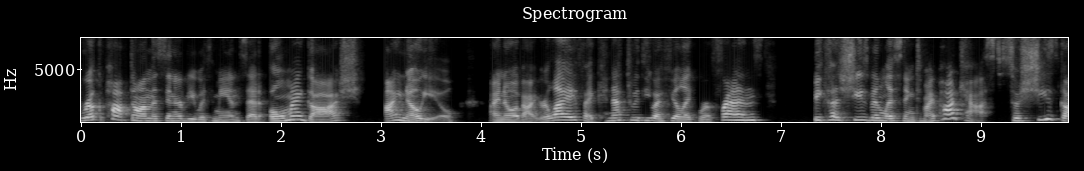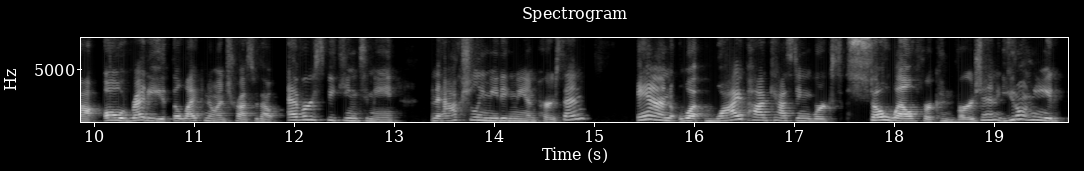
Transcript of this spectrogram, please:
Brooke popped on this interview with me and said, Oh my gosh, I know you. I know about your life. I connect with you. I feel like we're friends because she's been listening to my podcast. So she's got already the like, know, and trust without ever speaking to me and actually meeting me in person and what why podcasting works so well for conversion you don't need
